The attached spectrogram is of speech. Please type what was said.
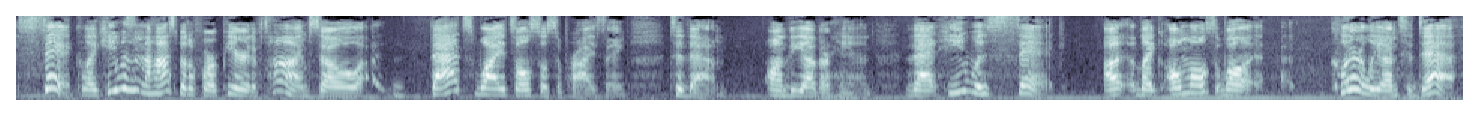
sick. Like he was in the hospital for a period of time. So that's why it's also surprising to them, on the other hand, that he was sick, uh, like almost, well, clearly unto death,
